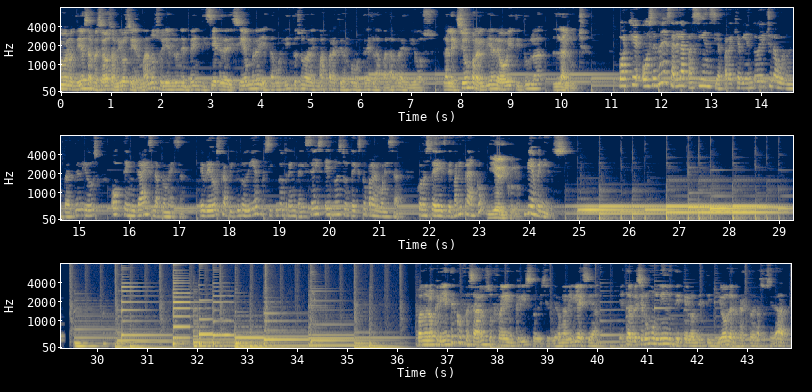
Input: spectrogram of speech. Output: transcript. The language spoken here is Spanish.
Muy buenos días, apreciados amigos y hermanos. Hoy es lunes 27 de diciembre y estamos listos una vez más para estudiar con ustedes la palabra de Dios. La lección para el día de hoy titula La lucha. Porque os es necesaria la paciencia para que habiendo hecho la voluntad de Dios, obtengáis la promesa. Hebreos capítulo 10, versículo 36 es nuestro texto para memorizar. Con ustedes Stephanie Franco y Ericolo. Bienvenidos. Los creyentes confesaron su fe en Cristo y se unieron a la iglesia, establecieron un límite que los distinguió del resto de la sociedad.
